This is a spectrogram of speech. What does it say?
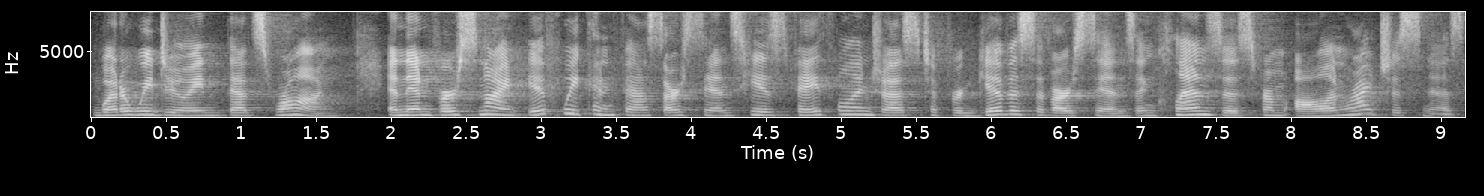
What are we doing that's wrong? And then verse 9 if we confess our sins, he is faithful and just to forgive us of our sins and cleanse us from all unrighteousness.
